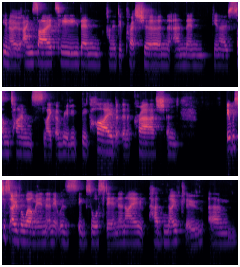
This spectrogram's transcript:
you know, anxiety, then kind of depression, and then, you know, sometimes like a really big high, but then a crash. And it was just overwhelming and it was exhausting. And I had no clue um,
